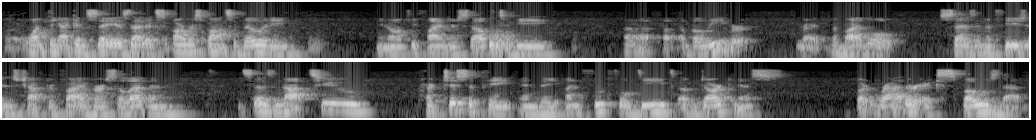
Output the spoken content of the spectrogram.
one thing I can say is that it's our responsibility, you know, if you find yourself to be uh, a, a believer, right? The Bible says in Ephesians chapter 5, verse 11, it says not to participate in the unfruitful deeds of darkness, but rather expose them.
